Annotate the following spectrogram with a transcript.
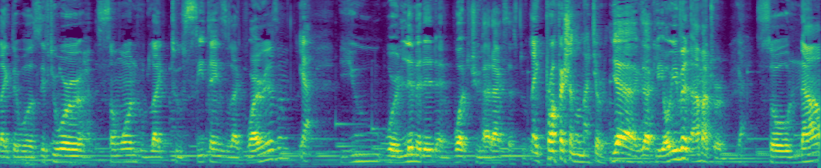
Like there was, if you were someone who'd like to see things like voyeurism, yeah. you were limited in what you had access to. Like professional material. Yeah, exactly. Or even amateur. Yeah. So now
